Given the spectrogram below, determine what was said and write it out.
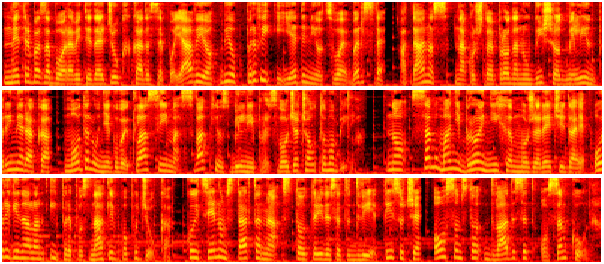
ne treba zaboraviti da je Đuk kada se pojavio bio prvi i jedini od svoje vrste, a danas, nakon što je prodan u više od milijun primjeraka, model u njegovoj klasi ima svaki ozbiljniji proizvođač automobila. No, samo manji broj njih može reći da je originalan i prepoznatljiv poput Đuka, koji cijenom starta na 132.828 kuna.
